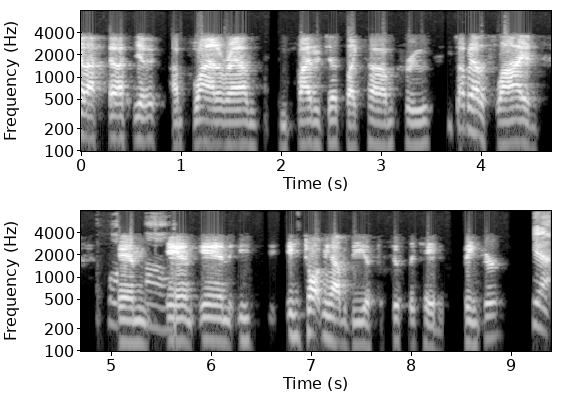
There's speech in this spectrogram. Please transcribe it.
I, you know, I'm flying around in fighter jets like Tom Cruise. He taught me how to fly, and and Wow. and and he he taught me how to be a sophisticated thinker. Yeah.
